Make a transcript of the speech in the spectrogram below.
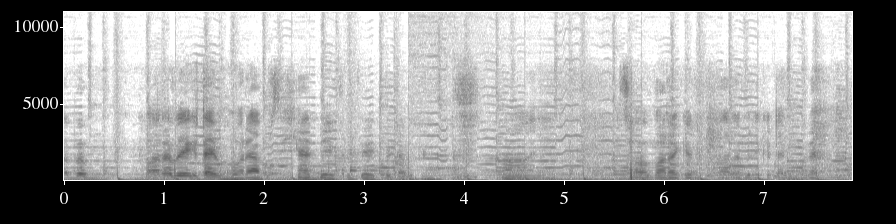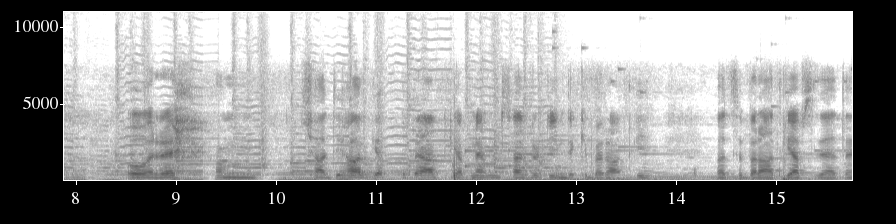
अब बारह बजे का टाइम हो रहा है, आप शायद देख सकते हैं हाँ सवा बारह के बारह बजे का टाइम हो रहा है। और हम शादी हाल के, पता है आपकी अपने हम सारी रूटीन देखी, बारात की। बस बारात की आपसे ज़्यादा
